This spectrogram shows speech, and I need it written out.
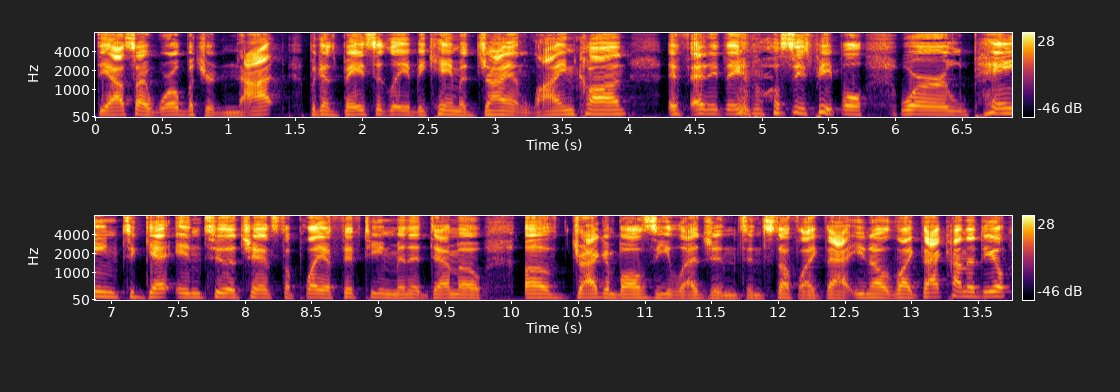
the outside world but you're not because basically it became a giant line con. If anything most these people were paying to get into the chance to play a 15 minute demo of dragon ball z legends and stuff like that you know like that kind of deal.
